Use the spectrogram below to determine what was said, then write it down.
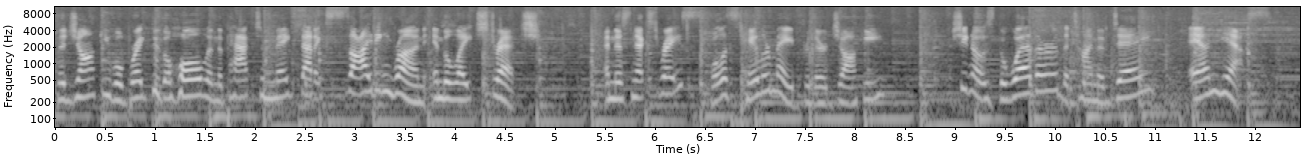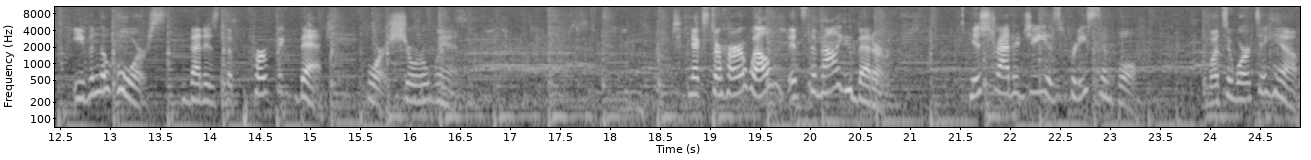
The jockey will break through the hole in the pack to make that exciting run in the late stretch. And this next race, well, it's tailor made for their jockey. She knows the weather, the time of day, and yes, even the horse that is the perfect bet for a sure win. Next to her, well, it's the value bettor. His strategy is pretty simple. What's it worth to him?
